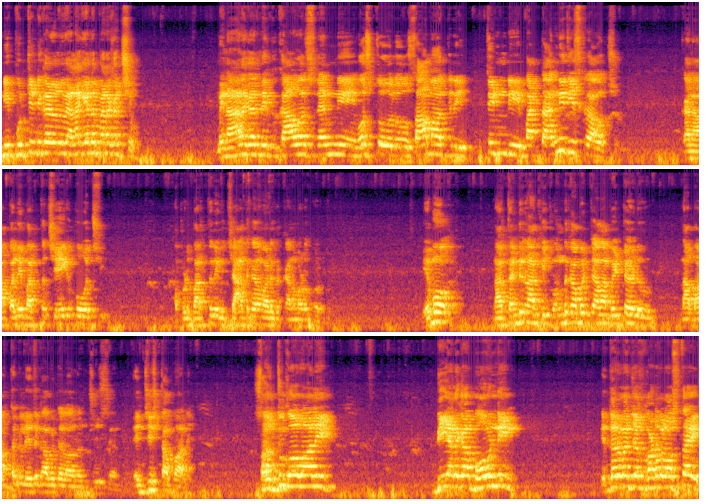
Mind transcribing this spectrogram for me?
నీ పుట్టింటికాడ నువ్వు ఎలాగైనా పెరగచ్చు. మీ నాన్నగారు నీకు కావాల్సిన అన్ని వస్తువులు సామాగ్రి తిండి బట్ట అన్నీ తీసుకురావచ్చు. కానీ ఆ పని భర్త చేయకపోవచ్చు. అప్పుడు భర్త నీకు చేతకని వాడికి కనబడకూడదు. ఏమో నా తండ్రి నాకు ఇది ఉంది కాబట్టి అలా పెట్టాడు. నా భర్తకు లేదు కాబట్టి అలా చూశాను. అడ్జస్ట్ అవ్వాలి. సర్దుకోవాలి. బి అనగా బౌండింగ్ ఇద్దరి మధ్య గొడవలు వస్తాయి.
